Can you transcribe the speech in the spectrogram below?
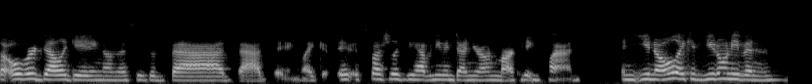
The over delegating on this is a bad, bad thing. Like, especially if you haven't even done your own marketing plan. And, you know, like if you don't even,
